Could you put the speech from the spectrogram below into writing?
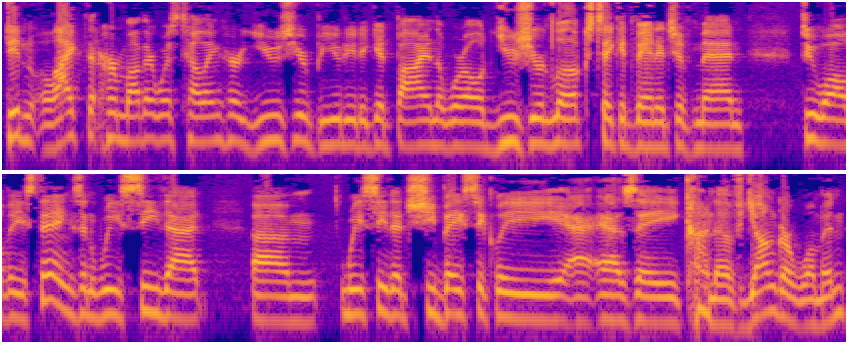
Didn't like that her mother was telling her, use your beauty to get by in the world, use your looks, take advantage of men, do all these things. And we see that. Um, we see that she basically, as a kind of younger woman,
